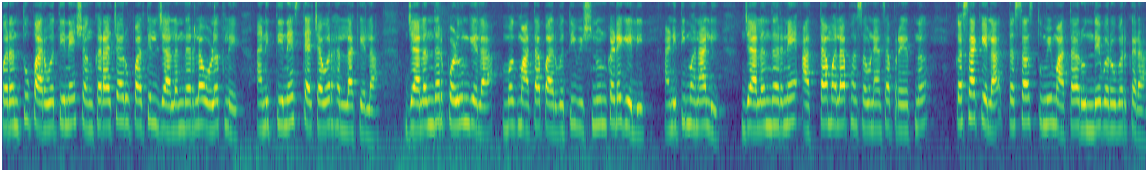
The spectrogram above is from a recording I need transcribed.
परंतु पार्वतीने शंकराच्या रूपातील जालंधरला ओळखले आणि तिनेच त्याच्यावर हल्ला केला. जालंधर पळून गेला मग माता पार्वती विष्णूंकडे गेली आणि ती म्हणाली जालंधरने आत्ता मला फसवण्याचा प्रयत्न कसा केला तसाच तुम्ही माता रुंदेबरोबर करा.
